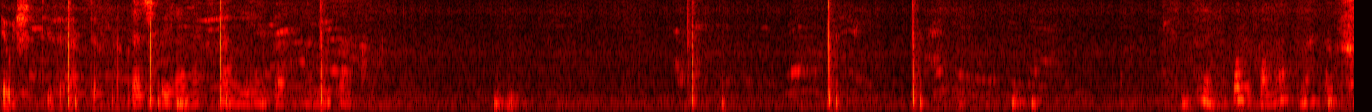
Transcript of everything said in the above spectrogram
Yeah, we should do that definitely. That should be the next thing we invest in with us. Yeah, what was going on tonight? I was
